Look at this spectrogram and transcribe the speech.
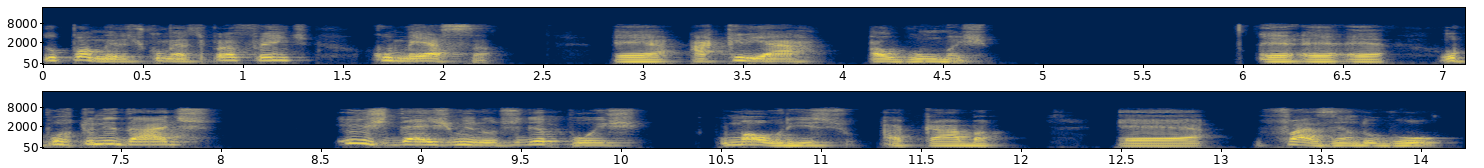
E o Palmeiras começa para frente, começa é, a criar algumas é, é, é oportunidades. E uns 10 minutos depois, o Maurício acaba é, fazendo o gol,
